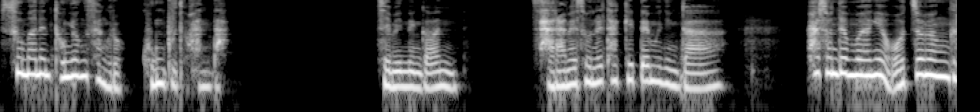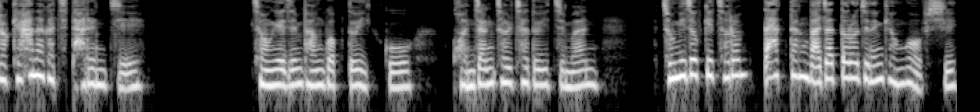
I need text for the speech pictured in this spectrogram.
수많은 동영상으로 공부도 한다. 재밌는 건 사람의 손을 탔기 때문인가 훼손된 모양이 어쩌면 그렇게 하나같이 다른지 정해진 방법도 있고 권장 절차도 있지만 종이접기처럼 딱딱 맞아떨어지는 경우 없이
